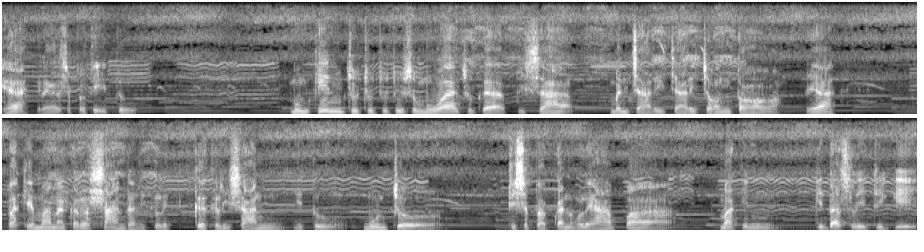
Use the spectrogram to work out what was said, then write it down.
Ya, kira-kira seperti itu. Mungkin cucu-cucu semua juga bisa mencari-cari contoh, ya, bagaimana keresahan dan kegelisahan itu muncul disebabkan oleh apa. Makin kita selidiki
